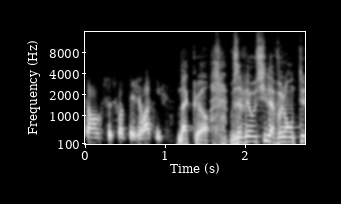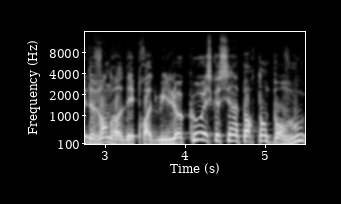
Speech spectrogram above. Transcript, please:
sans que ce soit péjoratif. D'accord. Vous avez aussi la volonté de vendre des produits locaux. Est-ce que c'est important pour vous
